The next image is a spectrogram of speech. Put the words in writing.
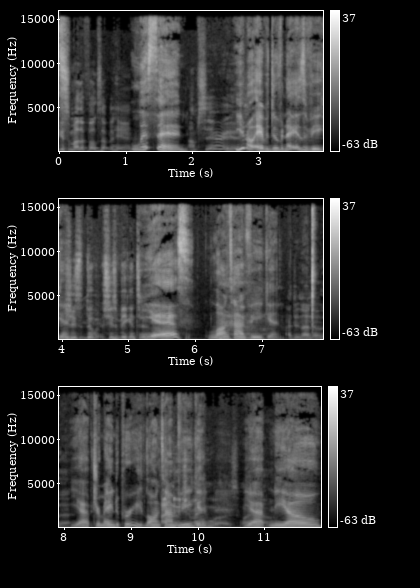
Get some other folks up in here. listen, I'm serious. you know Ava DuVernay is a vegan. she's a du- she's a vegan too. yes, Long longtime vegan. I did not know that. Yep, Jermaine Dupri, I longtime knew vegan. Jermaine was. Wow. Yep, Neo,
